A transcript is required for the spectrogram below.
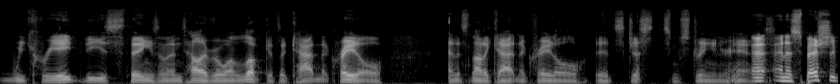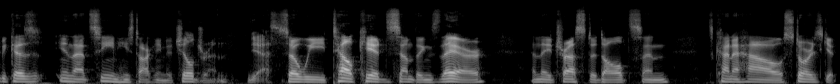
we create these things and then tell everyone, look, it's a cat in a cradle. And it's not a cat in a cradle. It's just some string in your hands. and, and especially because in that scene he's talking to children. yes. So we tell kids something's there, and they trust adults, and it's kind of how stories get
